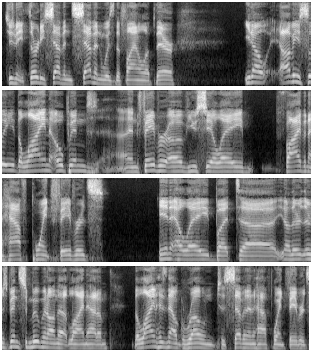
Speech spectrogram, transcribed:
excuse me, thirty-seven-seven was the final up there. You know, obviously the line opened uh, in favor of UCLA, five and a half point favorites in LA, but uh, you know there, has been some movement on that line, Adam. The line has now grown to seven and a half point favorites.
